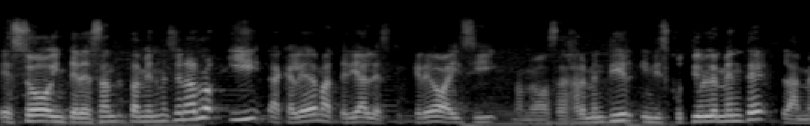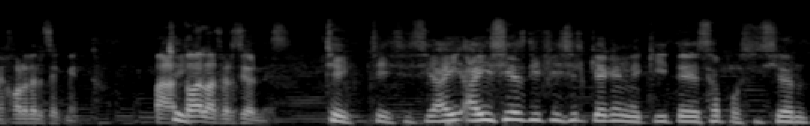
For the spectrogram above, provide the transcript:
Eso interesante también mencionarlo. Y la calidad de materiales, que creo ahí sí, no me vas a dejar mentir, indiscutiblemente la mejor del segmento. Para todas las versiones. Sí, sí, sí, sí. Ahí, ahí sí es difícil que alguien le quite esa posición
